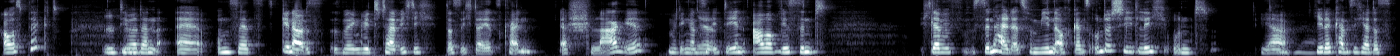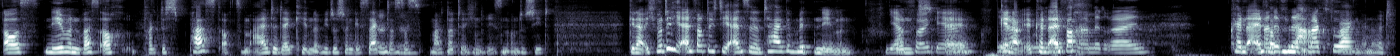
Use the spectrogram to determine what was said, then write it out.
rauspickt, mhm. die man dann äh, umsetzt. Genau, das ist mir irgendwie total wichtig, dass ich da jetzt keinen erschlage mit den ganzen ja. Ideen. Aber wir sind, ich glaube, wir sind halt als Familien auch ganz unterschiedlich und ja, mhm. jeder kann sich ja das rausnehmen, was auch praktisch passt, auch zum Alter der Kinder, wie du schon gesagt mhm. hast. Das macht natürlich einen riesen Unterschied. Genau, ich würde dich einfach durch die einzelnen Tage mitnehmen. Ja, und, voll gerne. Äh, genau, ja, ihr könnt einfach mal mit rein. Könnt einfach Anne, vielleicht magst du, wenn wollt.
